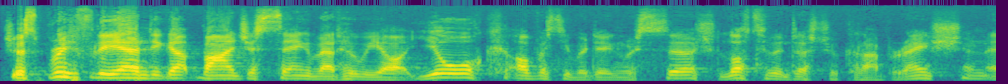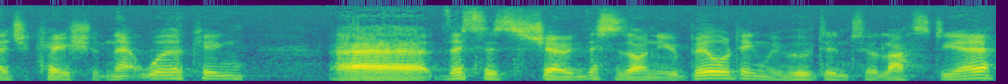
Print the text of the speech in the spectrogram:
Just briefly ending up by just saying about who we are at York. Obviously, we're doing research, lots of industrial collaboration, education, networking. Uh, this is showing, this is our new building we moved into last year.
